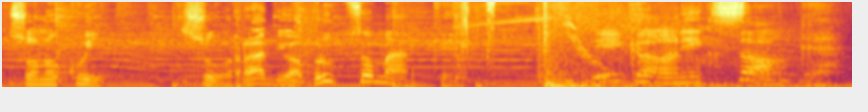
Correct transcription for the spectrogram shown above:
sono qui, su Radio Abruzzo Marche. Iconic Song.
